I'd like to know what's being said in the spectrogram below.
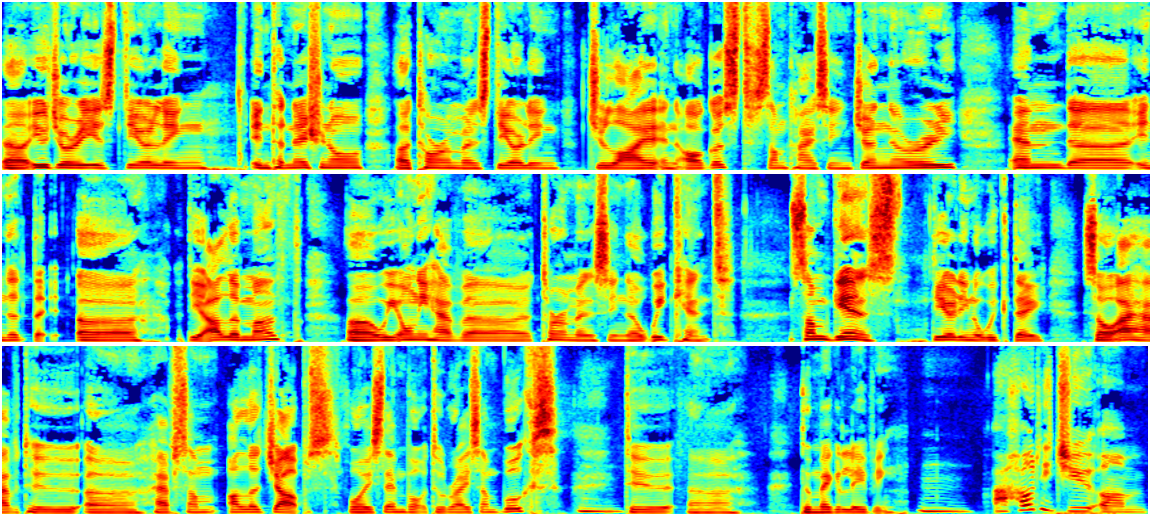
Uh, usually it's during international uh, tournaments during July and August, sometimes in January, and uh, in the uh, the other month uh, we only have uh, tournaments in the weekend. Some games during the weekday, so I have to uh, have some other jobs. For example, to write some books, Mm. to uh, to make a living. Mm. Uh, how did you um,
